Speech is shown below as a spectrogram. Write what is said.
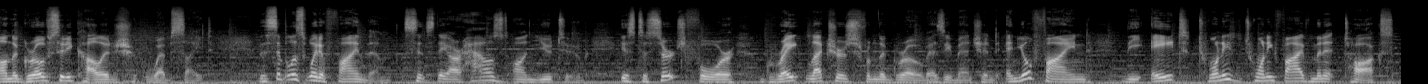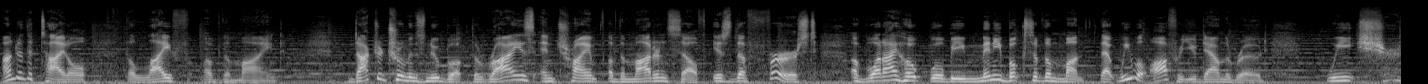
on the Grove City College website. The simplest way to find them, since they are housed on YouTube, is to search for Great Lectures from the Grove, as he mentioned, and you'll find the eight 20 to 25 minute talks under the title The Life of the Mind. Dr. Trueman's new book, The Rise and Triumph of the Modern Self, is the first of what I hope will be many books of the month that we will offer you down the road. We sure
